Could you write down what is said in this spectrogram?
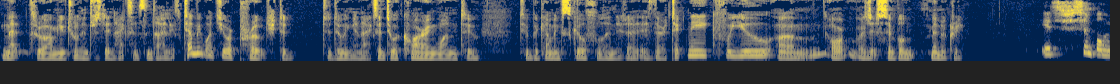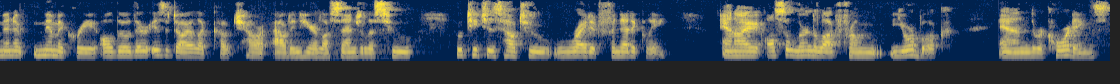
met through our mutual interest in accents and dialects. Tell me what's your approach to to doing an accent, to acquiring one, to to becoming skillful in it. Uh, there a technique for you, um, or, or is it simple mimicry? It's simple mimicry, although there is a dialect coach out in here, Los Angeles, who who teaches how to write it phonetically. And I also learned a lot from your book and the recordings.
